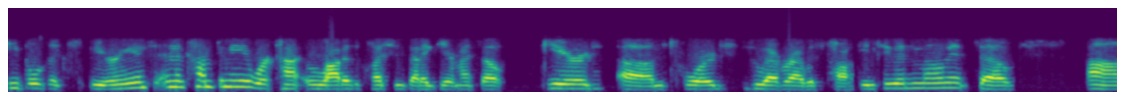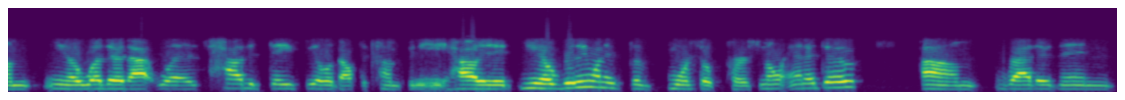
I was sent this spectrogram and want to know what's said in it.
people's experience in the company were kind of, a lot of the questions that I geared myself geared um, towards whoever I was talking to in the moment. So, um, you know, whether that was how did they feel about the company, how did you know, really wanted the more so personal anecdote um, rather than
